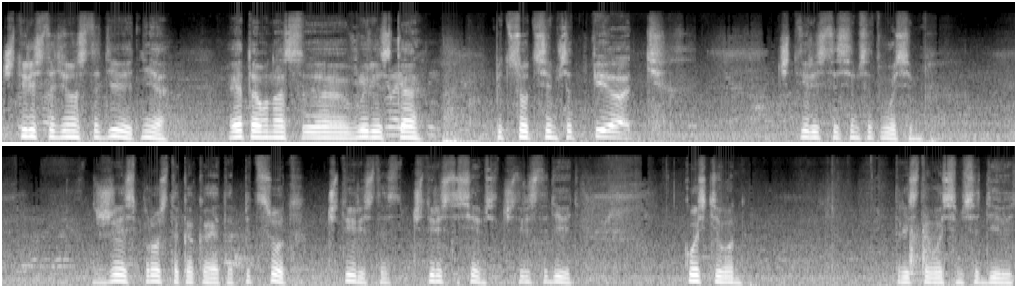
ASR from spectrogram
499, не. Это у нас э, вырезка 575. 478. Жесть просто какая-то. 500, 400, 470, 409. Кости вон 389.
